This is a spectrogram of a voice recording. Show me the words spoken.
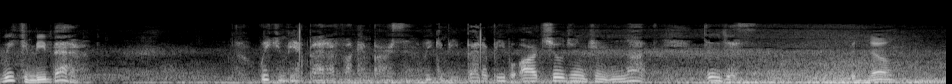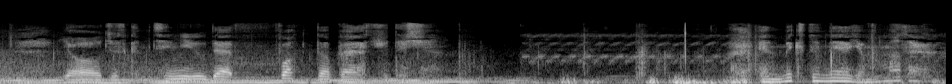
We can be better. We can be a better fucking person. We can be better people. Our children cannot do this. But no, y'all just continue that fucked up ass tradition. And mixed in there, your mother.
